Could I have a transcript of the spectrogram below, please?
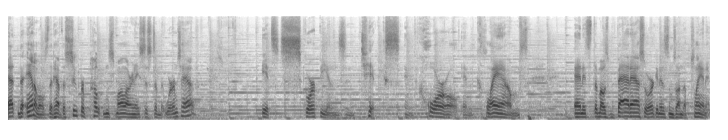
at the animals that have the super potent small RNA system that worms have, it's scorpions and ticks and coral and clams. And it's the most badass organisms on the planet,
